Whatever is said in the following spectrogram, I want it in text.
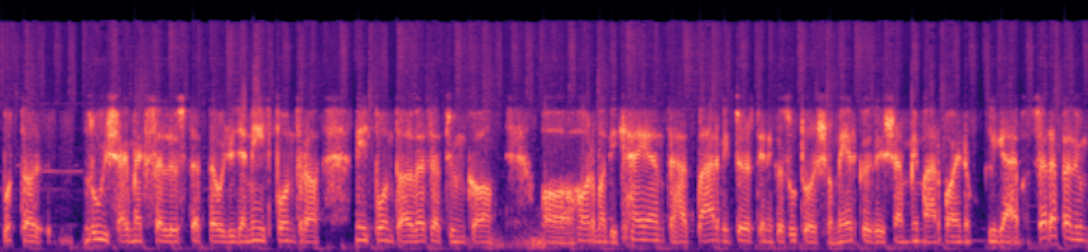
ott az újság megszellőztette, hogy ugye négy pontra, négy ponttal vezetünk a, a harmadik helyen, tehát bármi történik az utolsó mérkőzésen, mi már bajnok ligájában szerepelünk,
